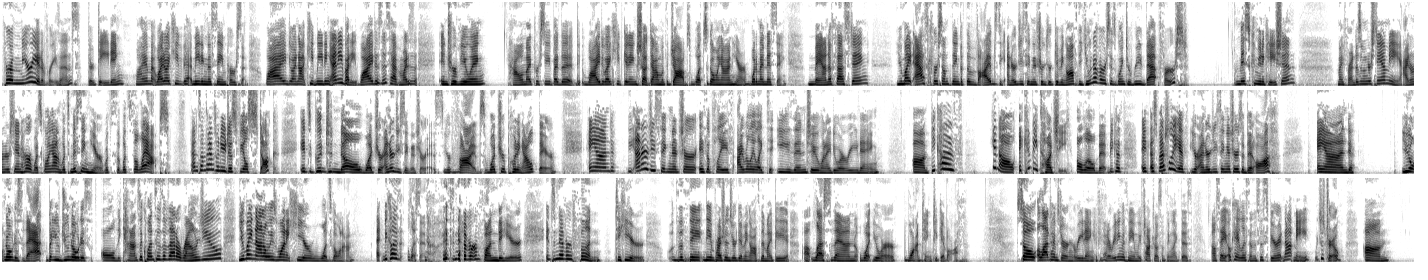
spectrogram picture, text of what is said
for a myriad of reasons. They're dating. Why am I, why do I keep meeting the same person? Why do I not keep meeting anybody? Why does this happen? Why does it interviewing? How am I perceived by the why do I keep getting shut down with the jobs? What's going on here? What am I missing? Manifesting. You might ask for something, but the vibes, the energy signature you're giving off, the universe is going to read that first. Miscommunication my friend doesn't understand me. I don't understand her. What's going on? What's missing here? What's the, what's the lapse? And sometimes when you just feel stuck, it's good to know what your energy signature is, your vibes, what you're putting out there. And the energy signature is a place I really like to ease into when I do a reading. Um, because, you know, it can be touchy a little bit because if, especially if your energy signature is a bit off and you don't notice that, but you do notice all the consequences of that around you, you might not always want to hear what's going on. Eh, because, listen, it's never fun to hear. It's never fun to hear the thing, the impressions you're giving off that might be uh, less than what you're wanting to give off. So, a lot of times during a reading, if you've had a reading with me and we've talked about something like this, I'll say, okay, listen, this is spirit, not me, which is true. Um,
